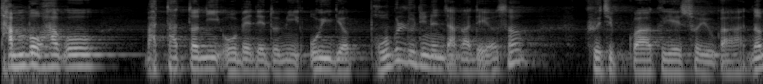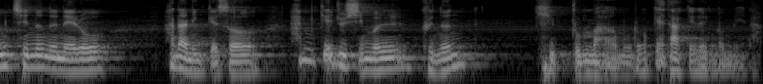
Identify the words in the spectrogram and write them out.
담보하고 맡았던 이 오베데돔이 오히려 복을 누리는 자가 되어서 그 집과 그의 소유가 넘치는 은혜로 하나님께서 함께 주심을 그는 기쁜 마음으로 깨닫게 된 겁니다.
